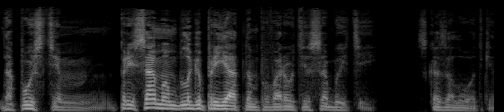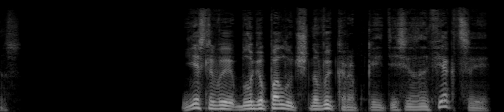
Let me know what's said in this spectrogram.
«Допустим, при самом благоприятном повороте событий», — сказал Уоткинс. «Если вы благополучно выкарабкаетесь из инфекции,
